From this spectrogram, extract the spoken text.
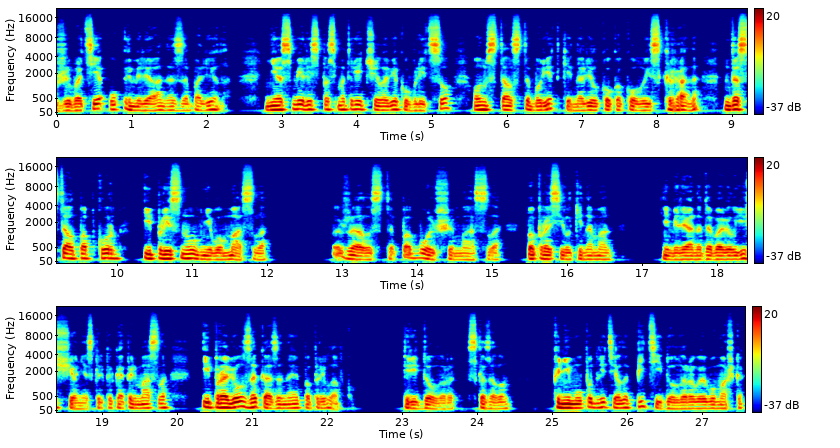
животе у Эмилиана заболело. Не осмелись посмотреть человеку в лицо, он встал с табуретки, налил Кока-Колу из крана, достал попкорн и плеснул в него масло. «Пожалуйста, побольше масла», — попросил киноман. Емельяна добавил еще несколько капель масла и провел заказанное по прилавку. «Три доллара», — сказал он. К нему подлетела пятидолларовая бумажка.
